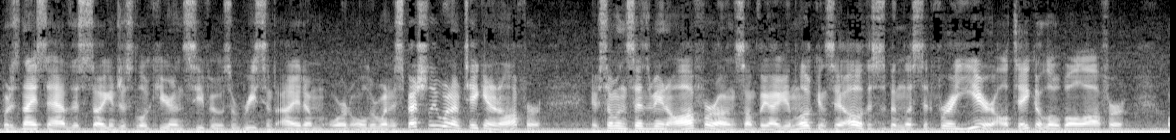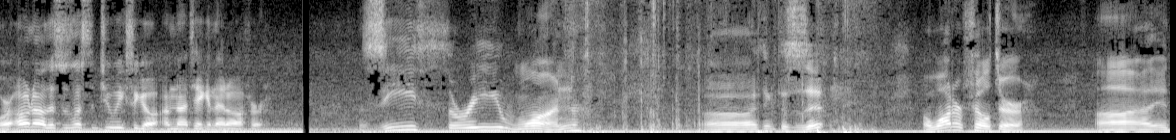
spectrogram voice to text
but it's nice to have this so I can just look here and see if it was a recent item or an older one, especially when I'm taking an offer if someone sends me an offer on something, I can look and say, oh, this has been listed for a year. I'll take a lowball offer. Or, oh no, this was listed two weeks ago. I'm not taking that offer. Z31. Uh, I think this is it. A water filter. Uh, I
